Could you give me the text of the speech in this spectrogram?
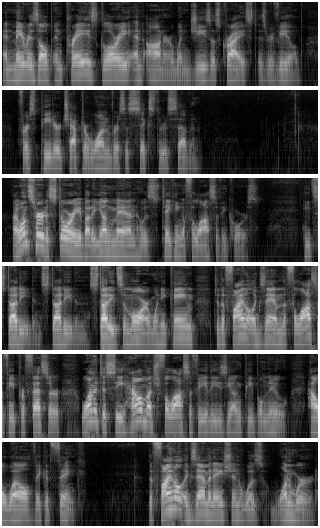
and may result in praise, glory, and honor when Jesus Christ is revealed. 1 Peter chapter 1 verses 6 through 7. I once heard a story about a young man who was taking a philosophy course. He'd studied and studied and studied some more. When he came to the final exam, the philosophy professor wanted to see how much philosophy these young people knew, how well they could think. The final examination was one word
